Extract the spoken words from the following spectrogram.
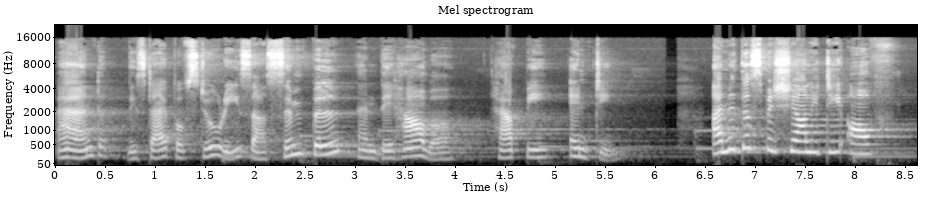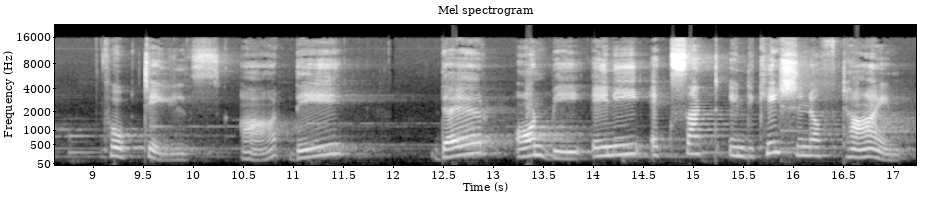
And these type of stories are simple and they have a happy ending. Another speciality of folk tales are they there won't be any exact indication of time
